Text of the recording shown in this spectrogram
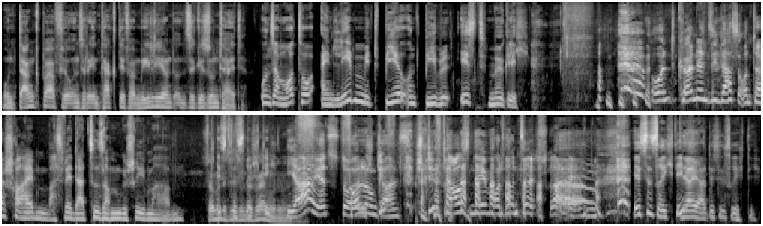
und dankbar für unsere intakte Familie und unsere Gesundheit. Unser Motto Ein Leben mit Bier und Bibel ist möglich. und können Sie das unterschreiben, was wir da zusammengeschrieben haben? Sollen wir ist das jetzt unterschreiben? Oder? Ja, jetzt voll und Stift, ganz. Stift rausnehmen und unterschreiben. Ist es richtig? Ja, ja, das ist richtig.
